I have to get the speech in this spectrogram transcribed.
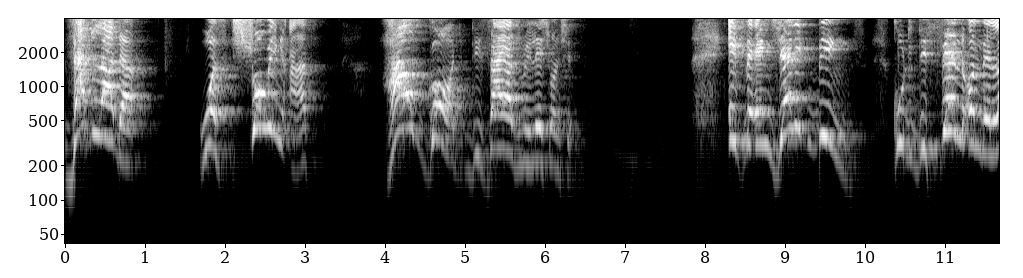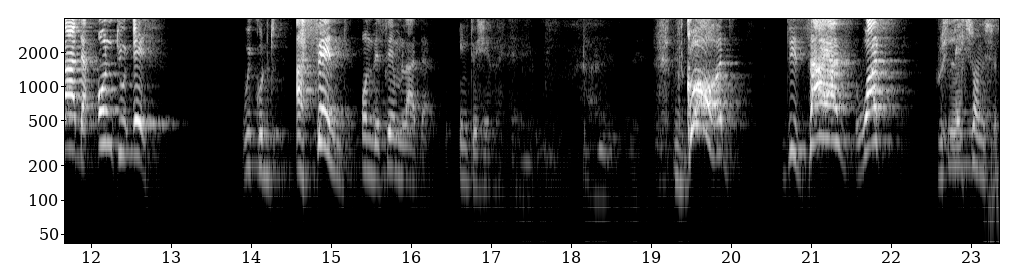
That ladder was showing us how God desires relationship. If the angelic beings could descend on the ladder onto earth, we could ascend on the same ladder into heaven. God desires what? Relationship.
